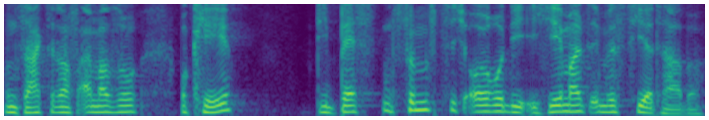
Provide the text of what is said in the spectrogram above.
und sagte dann auf einmal so, okay, die besten 50 Euro, die ich jemals investiert habe.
